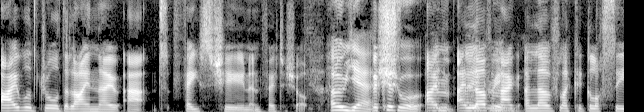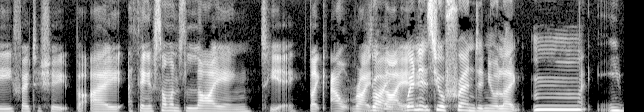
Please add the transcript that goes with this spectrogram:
I will draw the line though at Facetune and Photoshop. Oh yeah, because sure. I'm, I, love a agree. mag, I love like a glossy photo shoot, but I, I think if someone's lying to you, like outright right lying, when it's your friend and you're like, mm, you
